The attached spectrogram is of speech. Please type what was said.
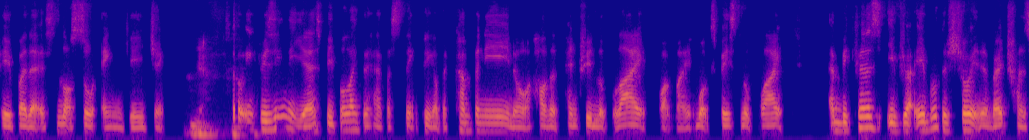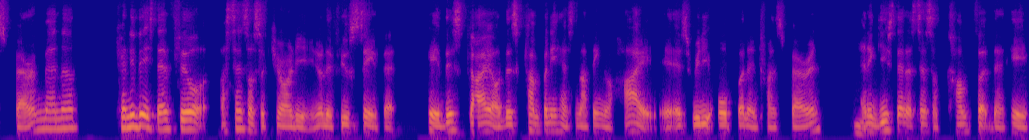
paper that is not so engaging. Yeah. So increasingly, yes, people like to have a sneak peek of the company, you know, how the pantry look like, what my workspace look like. And because if you're able to show it in a very transparent manner, candidates then feel a sense of security. You know, they feel safe that hey, this guy or this company has nothing to hide. It's really open and transparent. Mm. And it gives them a sense of comfort that, hey,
